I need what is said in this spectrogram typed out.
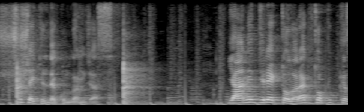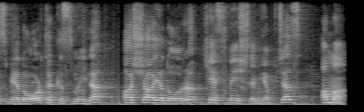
şu şekilde kullanacağız. Yani direkt olarak topuk kısmı ya da orta kısmıyla aşağıya doğru kesme işlemi yapacağız. Ama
